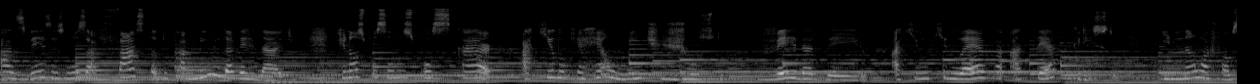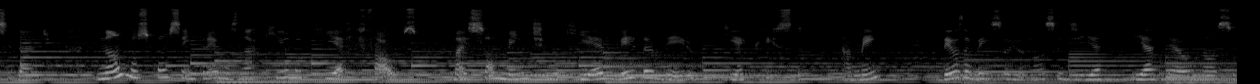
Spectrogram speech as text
às vezes nos afasta do caminho da verdade, que nós possamos buscar aquilo que é realmente justo, verdadeiro, aquilo que leva até a Cristo e não a falsidade. Não nos concentremos naquilo que é falso, mas somente no que é verdadeiro, que é Cristo. Amém? Deus abençoe o nosso dia e até o nosso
